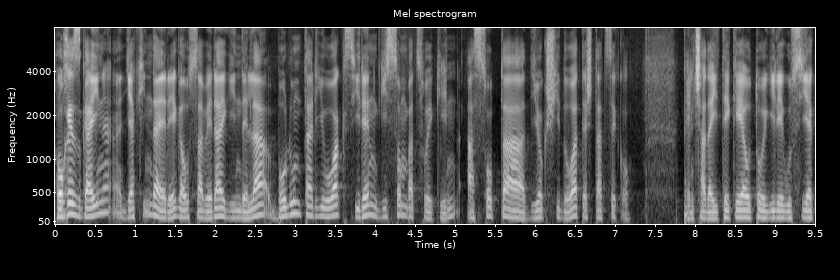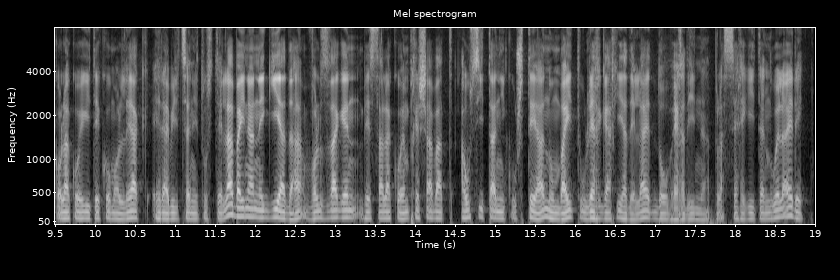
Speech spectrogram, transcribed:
Horrez gain, jakinda ere gauza bera egindela voluntarioak ziren gizon batzuekin azota dioksidoa testatzeko. Pentsa daiteke autoegile guziek olako egiteko moldeak erabiltzen dituztela, baina egia da Volkswagen bezalako enpresa bat hauzitan ikustea nunbait ulergarria dela edo berdin plazer egiten duela ere.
